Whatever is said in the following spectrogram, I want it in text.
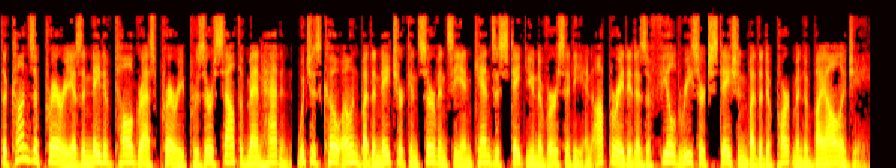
The Konza Prairie is a native tallgrass prairie preserve south of Manhattan, which is co-owned by the Nature Conservancy and Kansas State University and operated as a field research station by the Department of Biology.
